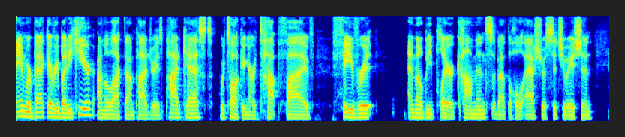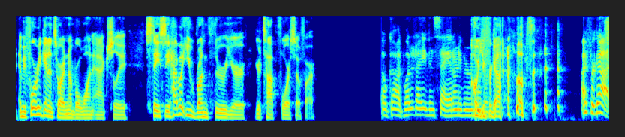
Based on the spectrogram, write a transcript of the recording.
And we're back, everybody, here on the Locked On Padres podcast. We're talking our top five favorite MLB player comments about the whole Astros situation. And before we get into our number one, actually, Stacy, how about you run through your your top four so far? Oh God, what did I even say? I don't even remember. Oh, you forgot. I forgot.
